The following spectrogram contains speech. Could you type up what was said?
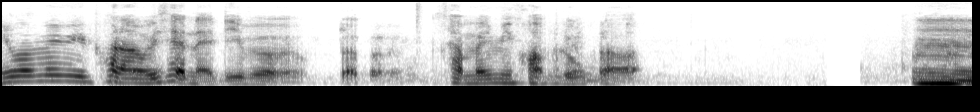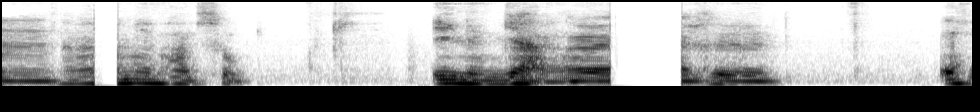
นี่ว่าไม่มีพลังวิเศษไหนดีแบบแบบทำให้มีความรู้เราอะอืมทำให้มีความสุข อีกหนึ่งอย่างเลยคือ โอ้โห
